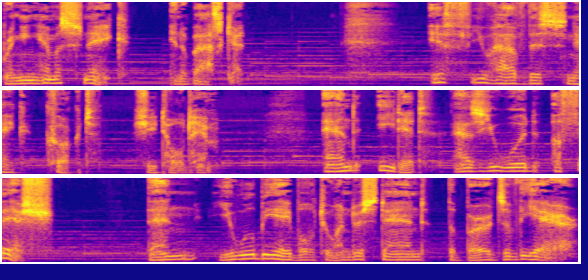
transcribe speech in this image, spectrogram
bringing him a snake in a basket. If you have this snake cooked, she told him, and eat it as you would a fish, then you will be able to understand the birds of the air,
